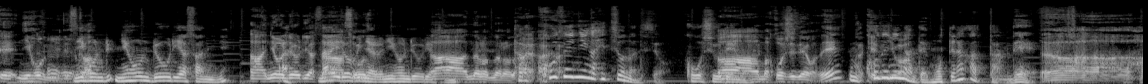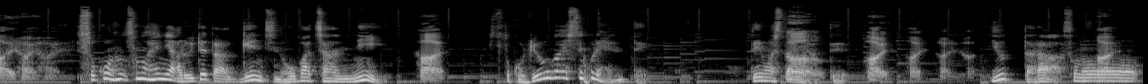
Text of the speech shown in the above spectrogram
え、日本にですか？日本、日本料理屋さんにね。あ、日本料理屋さん。ナイロビにある。る日本料理屋あさあ、なるほど、なるほど。ん。ただ、小銭が必要なんですよ。公衆電ああ、話まあ、公衆電話ね。でも小銭なんて。て持ってなかったんで、ああ、はいはいはい。そこ、その辺に歩いてた現地のおばちゃんに、はい。ちょっとこう、両替してくれへんって、電話したんやってはいはいはいはい。言ったら、その、は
